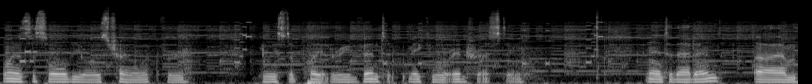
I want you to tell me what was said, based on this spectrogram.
when it's this old, you always try to look for ways to play it reinvent it, make it more interesting. And to that end, I'm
